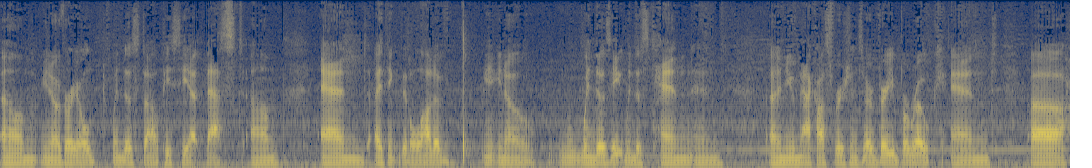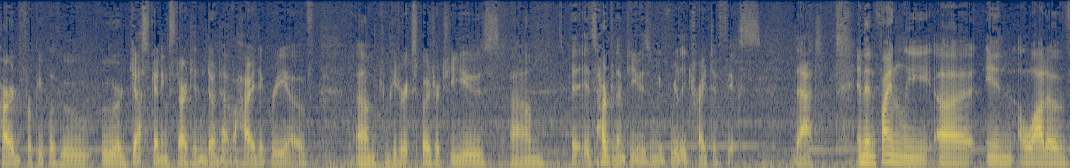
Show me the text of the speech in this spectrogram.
um, you know a very old Windows style PC at best. Um, and I think that a lot of you know Windows 8, Windows 10, and uh, new Mac OS versions are very baroque and uh, hard for people who, who are just getting started and don't have a high degree of um, computer exposure to use. Um, it, it's hard for them to use, and we've really tried to fix that. And then finally, uh, in a lot of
